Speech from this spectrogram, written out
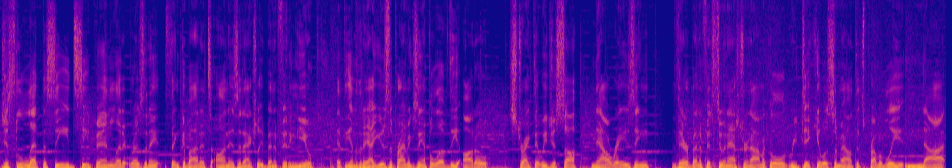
just let the seed seep in, let it resonate. Think about it on is it actually benefiting you? At the end of the day, I use the prime example of the auto strike that we just saw, now raising their benefits to an astronomical, ridiculous amount that's probably not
